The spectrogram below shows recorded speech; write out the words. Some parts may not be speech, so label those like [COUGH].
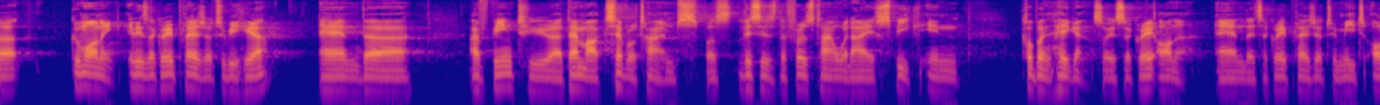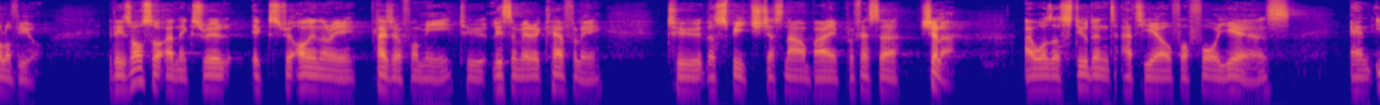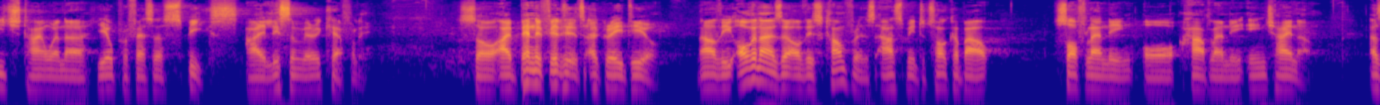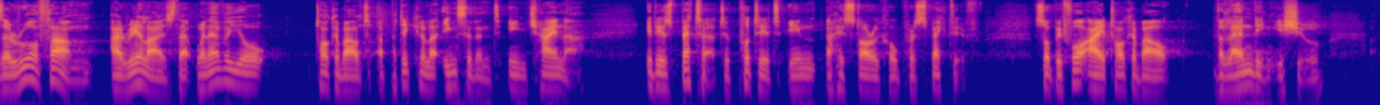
uh, good morning. It is a great pleasure to be here. And uh, I've been to uh, Denmark several times, but this is the first time when I speak in Copenhagen. So it's a great honor, and it's a great pleasure to meet all of you. It is also an extra, extraordinary pleasure for me to listen very carefully to the speech just now by Professor Shiller. I was a student at Yale for four years, and each time when a Yale professor speaks, I listen very carefully. So I [LAUGHS] benefited a great deal. Now, the organizer of this conference asked me to talk about soft landing or hard landing in China. As a rule of thumb, I realized that whenever you talk about a particular incident in China, it is better to put it in a historical perspective. So before I talk about the landing issue,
